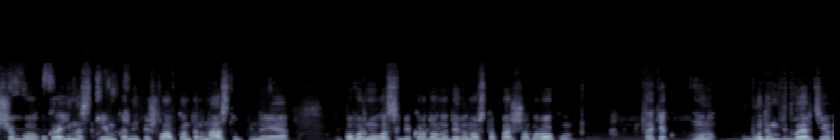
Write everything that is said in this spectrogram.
щоб Україна стрімко не пішла в контрнаступ, не повернула собі кордони 91-го року. Так як ну, будемо відверті,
